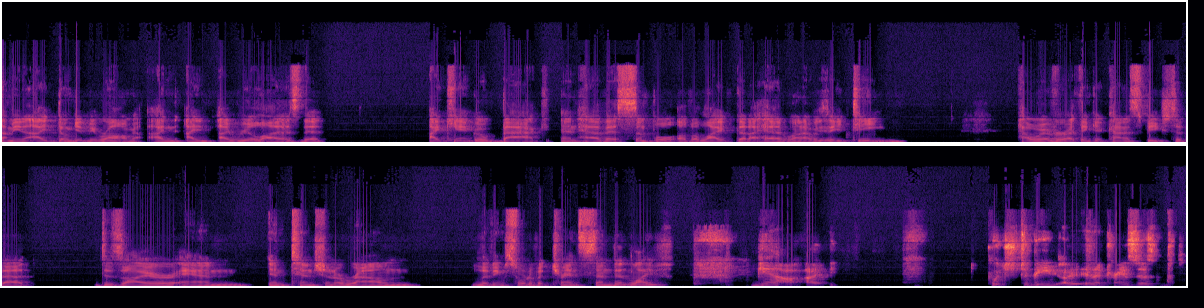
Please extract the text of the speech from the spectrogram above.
I mean, I don't get me wrong. I, I, I realize that I can't go back and have as simple of a life that I had when I was 18. However, I think it kind of speaks to that desire and intention around living sort of a transcendent life. Yeah, I, which to be uh, in a transcendent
